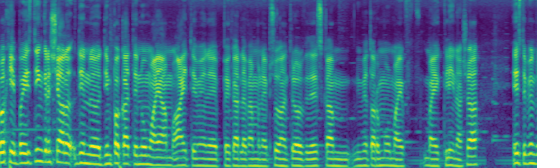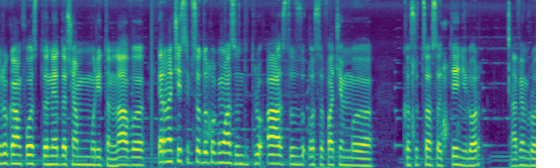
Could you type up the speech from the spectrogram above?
Ok, băieți, din greșeală, din, uh, din păcate nu mai am itemele pe care le aveam în episodul anterior. Vedeți că am inventarul mult mai, mai clean așa. Este pentru că am fost în nether și am murit în lavă. Iar în acest episod, după cum ați în titlul, astăzi o să facem uh, căsuța sătenilor. Avem vreo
